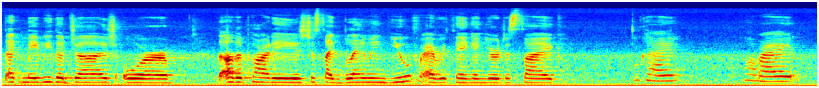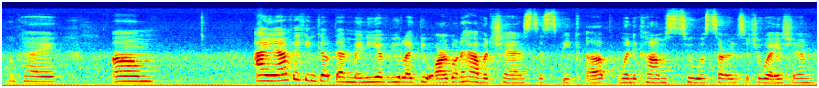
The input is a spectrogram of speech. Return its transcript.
like maybe the judge or the other party is just like blaming you for everything, and you're just like, okay, all right, okay. Um, I am picking up that many of you, like you are going to have a chance to speak up when it comes to a certain situation.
